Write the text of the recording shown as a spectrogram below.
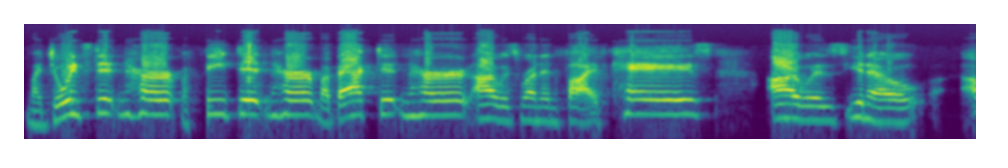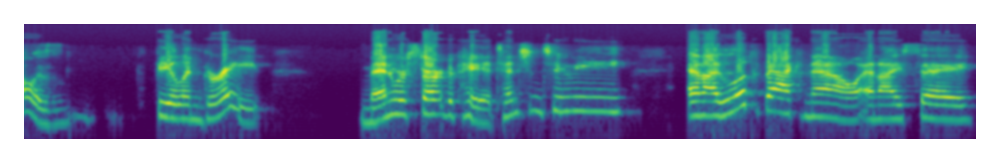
My joints didn't hurt, my feet didn't hurt, my back didn't hurt. I was running 5Ks. I was, you know, I was feeling great. Men were starting to pay attention to me. And I look back now and I say,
